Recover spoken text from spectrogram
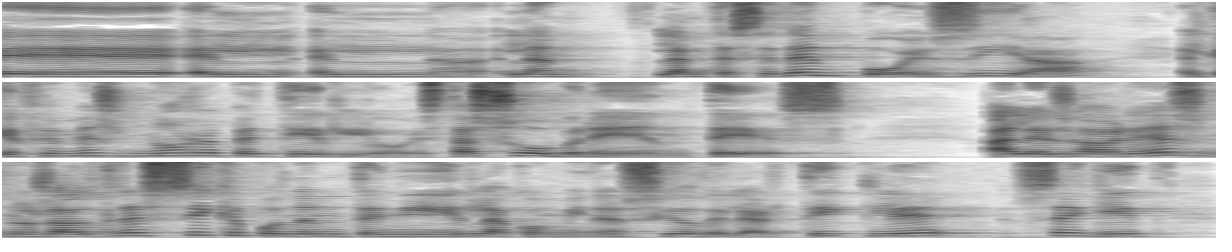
eh, l'antecedent poesia, el que fem és no repetir-lo, està sobreentès. Aleshores, nosaltres sí que podem tenir la combinació de l'article seguit del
